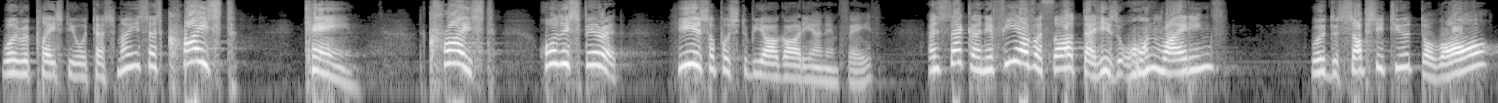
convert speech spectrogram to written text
will replace the Old Testament. He says Christ came. Christ, Holy Spirit, He is supposed to be our guardian in faith. And second, if He ever thought that His own writings would substitute the law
